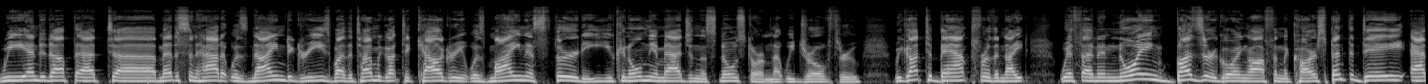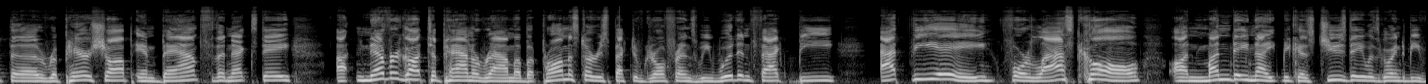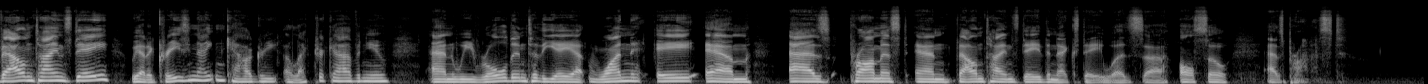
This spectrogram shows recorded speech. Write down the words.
We ended up at uh, Medicine Hat. It was nine degrees. By the time we got to Calgary, it was minus 30. You can only imagine the snowstorm that we drove through. We got to Banff for the night with an annoying buzzer going off in the car. Spent the day at the repair shop in Banff the next day. Uh, never got to Panorama, but promised our respective girlfriends we would, in fact, be at the A for last call on Monday night because Tuesday was going to be Valentine's Day. We had a crazy night in Calgary, Electric Avenue, and we rolled into the A at 1 a.m. as promised. And Valentine's Day the next day was uh, also as promised.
